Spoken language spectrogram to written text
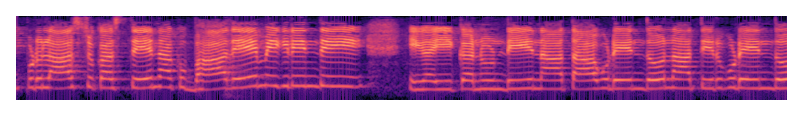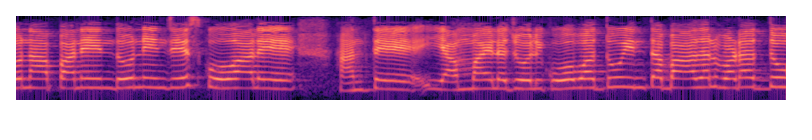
ఇప్పుడు లాస్ట్కి వస్తే నాకు బాధే మిగిలింది. ఇక ఇక నుండి నా తాగుడేందో నా తిరుగుడేందో నా పనేందో నేను చేసుకోవాలి. అంతే ఈ అమ్మాయిల జోలికి పోవద్దు ఇంత బాధలు పడద్దు.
